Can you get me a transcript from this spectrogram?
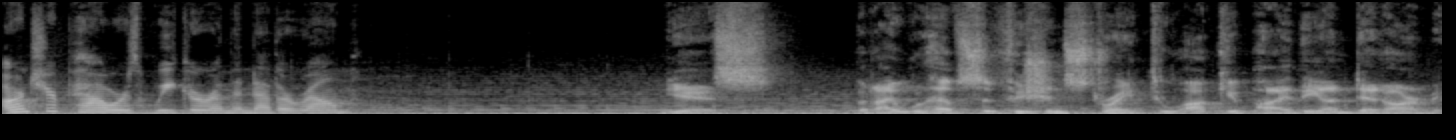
Aren't your powers weaker in the Netherrealm? Yes, but I will have sufficient strength to occupy the undead army.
